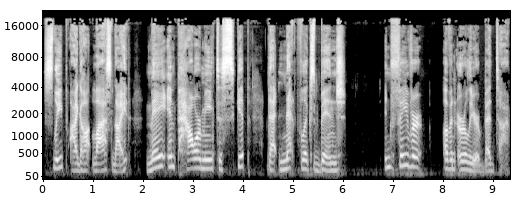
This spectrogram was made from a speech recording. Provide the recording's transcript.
sleep I got last night may empower me to skip that Netflix binge in favor of an earlier bedtime.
